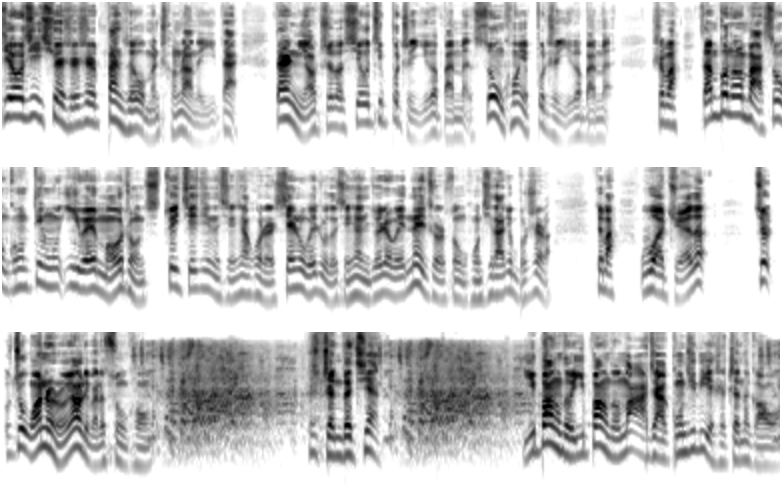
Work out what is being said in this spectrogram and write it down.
西游记确实是伴随我们成长的一代，但是你要知道，西游记不止一个版本，孙悟空也不止一个版本。是吧？咱不能把孙悟空定义为某种最接近的形象，或者先入为主的形象，你就认为那就是孙悟空，其他就不是了，对吧？我觉得，就就王者荣耀里面的孙悟空，是真的贱，一棒子一棒子，那家攻击力也是真的高啊。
